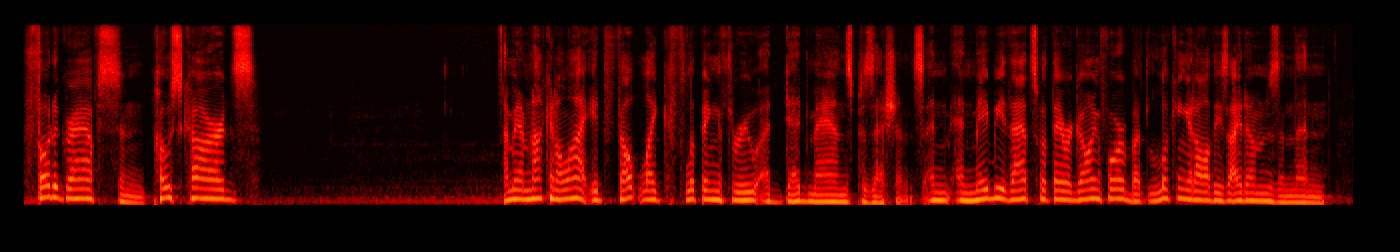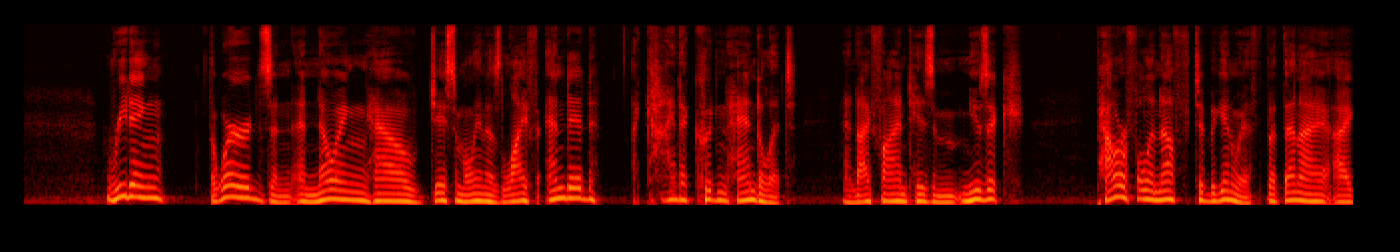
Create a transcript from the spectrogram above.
photographs and postcards. I mean, I'm not going to lie, it felt like flipping through a dead man's possessions. And and maybe that's what they were going for, but looking at all these items and then reading the words and and knowing how Jason Molina's life ended, I kind of couldn't handle it. And I find his music powerful enough to begin with, but then I, I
